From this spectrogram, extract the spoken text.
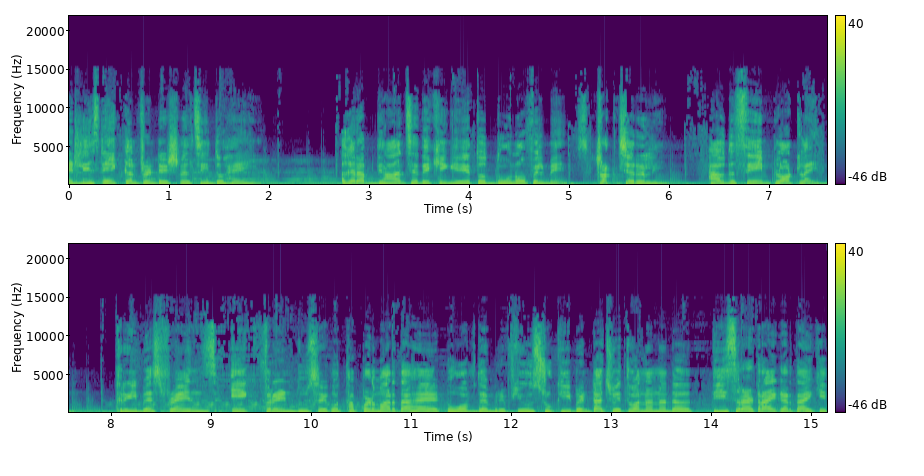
एटलीस्ट एक कन्फ्रंटेशनल सीन तो है ही। अगर आप ध्यान से देखेंगे तो दोनों फ़िल्में structurally have the same plot line three best friends एक फ्रेंड दूसरे को थप्पड़ मारता है two of them refuse to keep in touch with one another तीसरा ट्राई करता है कि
